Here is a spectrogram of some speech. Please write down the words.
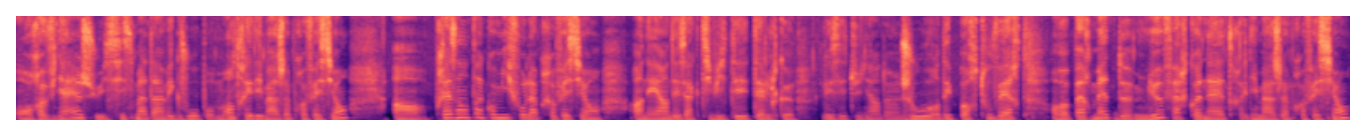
on revient, je suis ici ce matin avec vous pour montrer l'image de la profession, en présentant comme il faut la profession, en ayant des activités telles que les étudiants d'un jour, des portes ouvertes, on va permettre de mieux faire connaître l'image de la profession.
